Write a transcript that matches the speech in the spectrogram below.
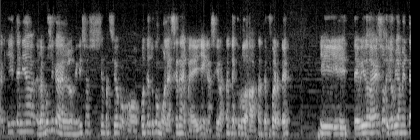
aquí tenía. La música en los inicios siempre ha sido como. Ponte tú como la escena de Medellín, así, bastante cruda, bastante fuerte. Y debido a eso, y obviamente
